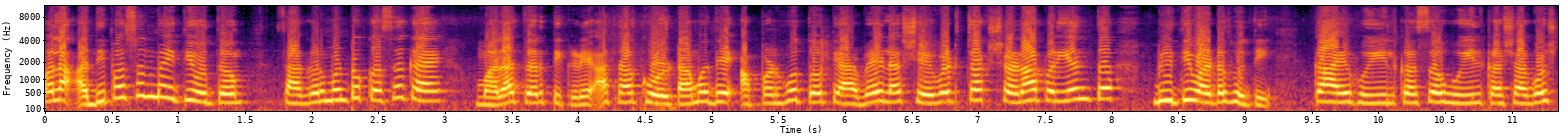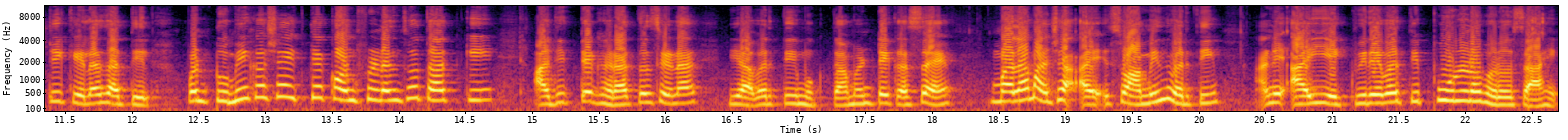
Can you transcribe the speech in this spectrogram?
मला आधीपासून माहिती होतं. सागर म्हणतो कसं काय? मला तर तिकडे आता कोर्टामध्ये आपण होतो त्यावेळेला शेवटच्या क्षणापर्यंत भीती वाटत होती. काय होईल कसं होईल कशा गोष्टी केल्या जातील? पण तुम्ही कशा इतक्या कॉन्फिडन्स होतात की आदित्य घरातच येणार? यावरती मुक्ता म्हणते कसं आहे? मला माझ्या आई स्वामींवरती आणि आई एकविरेवरती पूर्ण भरोसा आहे.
